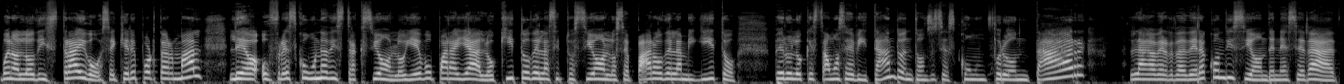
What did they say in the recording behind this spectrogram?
Bueno, lo distraigo, se quiere portar mal, le ofrezco una distracción, lo llevo para allá, lo quito de la situación, lo separo del amiguito. Pero lo que estamos evitando entonces es confrontar la verdadera condición de necedad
